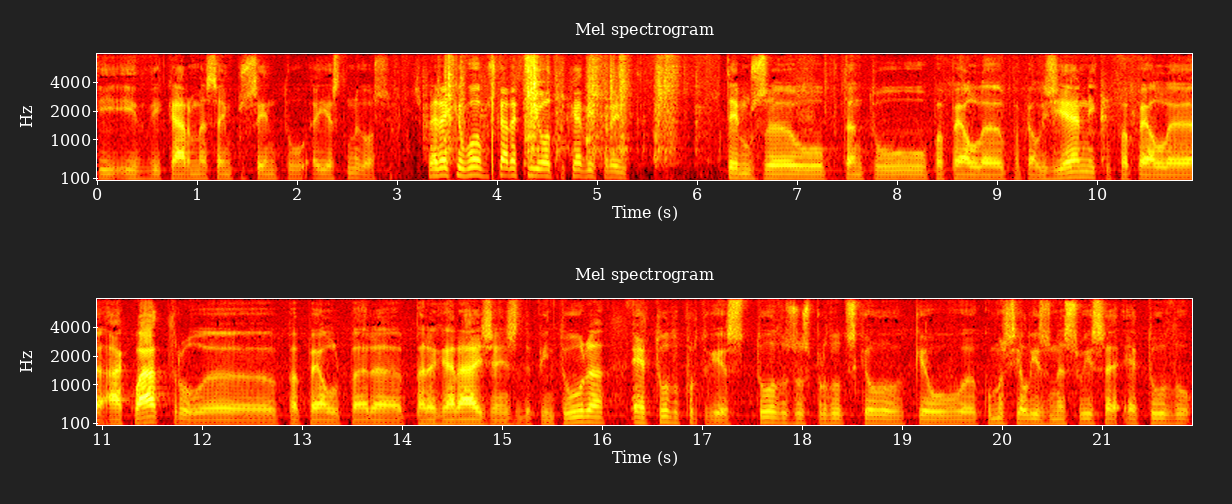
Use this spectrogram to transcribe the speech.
e, e dedicar-me a 100% a este negócio. Espera que eu vou buscar aqui outro que é diferente. Temos, uh, o, portanto, o papel, uh, papel higiênico, papel uh, A4, papel para, para garagens de pintura. É tudo português. Todos os produtos que eu, que eu comercializo na Suíça é tudo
